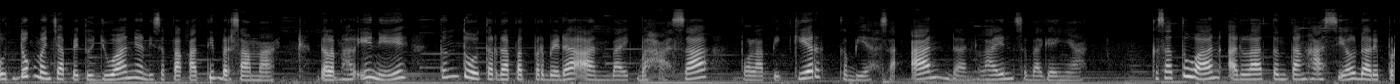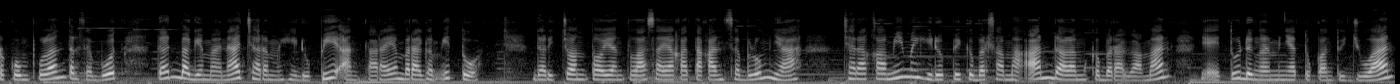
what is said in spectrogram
untuk mencapai tujuan yang disepakati bersama. Dalam hal ini, tentu terdapat perbedaan baik bahasa, pola pikir, kebiasaan, dan lain sebagainya. Kesatuan adalah tentang hasil dari perkumpulan tersebut dan bagaimana cara menghidupi antara yang beragam itu. Dari contoh yang telah saya katakan sebelumnya, cara kami menghidupi kebersamaan dalam keberagaman yaitu dengan menyatukan tujuan,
